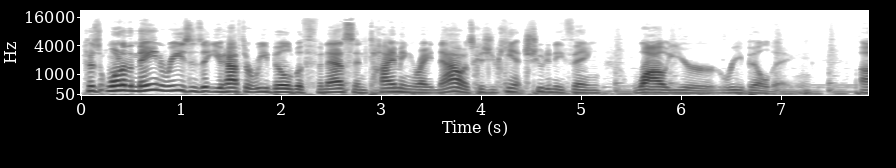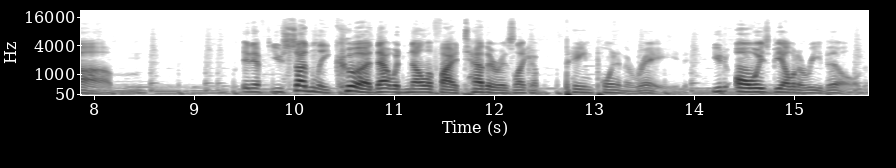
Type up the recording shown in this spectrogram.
Because one of the main reasons that you have to rebuild with finesse and timing right now is because you can't shoot anything while you're rebuilding. Um, and if you suddenly could, that would nullify tether as like a pain point in the raid. You'd always be able to rebuild.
